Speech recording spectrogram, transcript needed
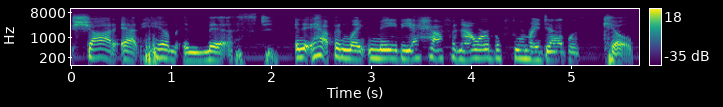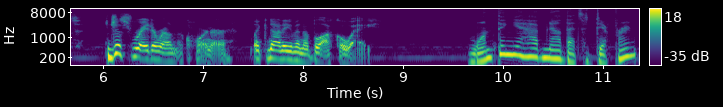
shot at him and missed. And it happened like maybe a half an hour before my dad was killed just right around the corner, like not even a block away. One thing you have now that's different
